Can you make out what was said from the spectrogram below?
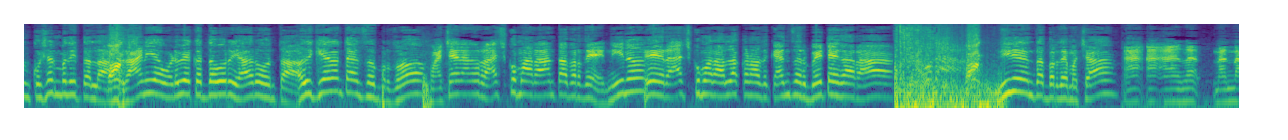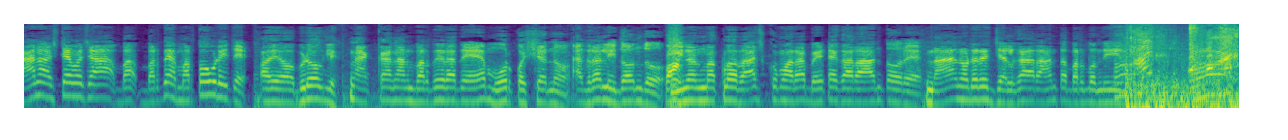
ಒಂದು ಕ್ವಶನ್ ಬಂದಿತ್ತಲ್ಲ ರಾಣಿಯ ಒಡವೆ ಕದ್ದವರು ಯಾರು ಅಂತ? ಅದಕ್ಕೆ ಏನಂತ ಆನ್ಸರ್ ಬರ್ದ್ರು ಮಚೆ ನಾನು ರಾಜ್ಕುಮಾರ ಅಂತ ಬರ್ದೆ. ನೀನು? ಏ ರಾಜ್ಕುಮಾರ್ ಅಲ್ಲ ಕಣ ಅದಕ್ಕೆ ಆನ್ಸರ್ ಬೇಟೆಗಾರ. ನೀನೇನಂತ ಬರ್ದೆ ಮಚ್ಚ? ಆ, ಆ, ಆ, ನ- ನ- ನಾನು ಅಷ್ಟೇ ಮಚ ಬರ್ದೆ ಮರ್ತೋಗ್ಬಿಡೈತೆ. ಅಯ್ಯೋ ಬಿಡೋಗ್ಲಿ ಅಕ್ಕ ನಾನ್ ಬರ್ದಿರೋದೇ ಮೂರ್ ಕ್ವಶನ್ ಅದ್ರಲ್ಲಿ ಇದೊಂದು. ಈ ನನ್ ಮಕ್ಳು ರಾಜ್ಕುಮಾರ ಬೇಟೆಗಾರ ಅಂತವ್ರೆ. ನಾನ್ ನೋಡಿದ್ರೆ ಜಲ್ಗಾರ ಅಂತ ಬರ್ದ್ ಬಂದಿದ್ದೀನಿ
